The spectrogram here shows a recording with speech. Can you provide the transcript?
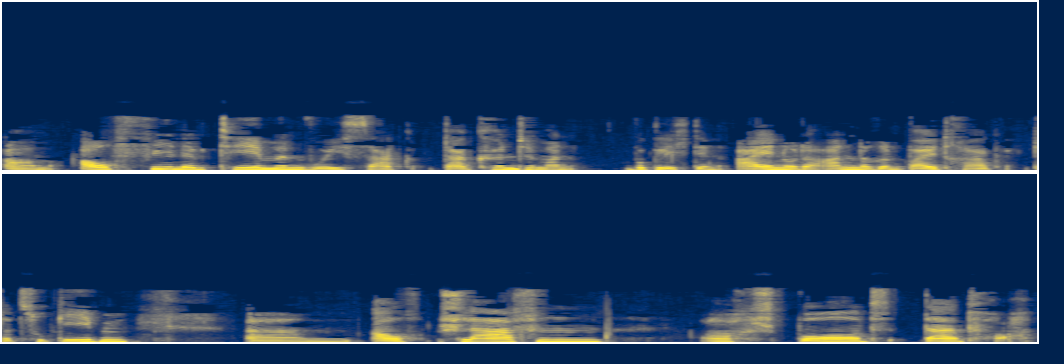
ähm, auch viele Themen, wo ich sag, da könnte man wirklich den ein oder anderen Beitrag dazu geben. Ähm, auch Schlafen, ach, Sport, da, boah,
